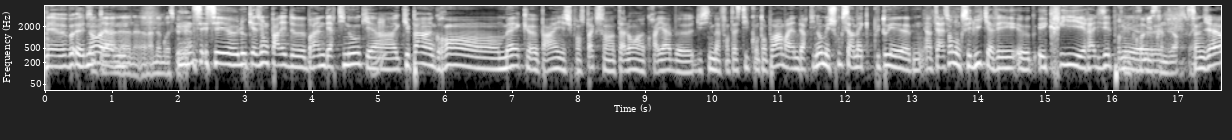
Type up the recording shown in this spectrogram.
Mais euh, euh, euh, un, un- un homme respectable. C'est euh, l'occasion de parler de Brian Bertino, qui est, un- qui est pas un grand mec, euh, pareil, je pense pas que ce soit un talent incroyable du cinéma fantastique contemporain, Brian Bertino, mais je trouve que c'est un mec plutôt euh, intéressant. Donc c'est lui qui avait euh, écrit et réalisé le premier, Le premier euh, Strangers. ouais. Strangers.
